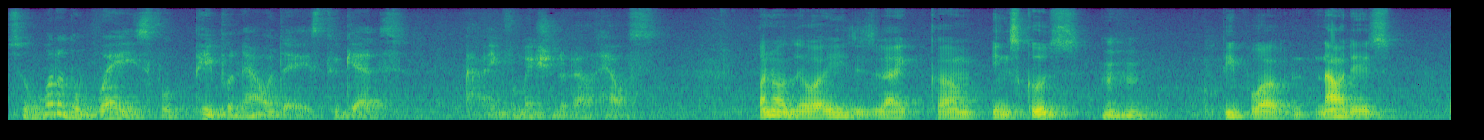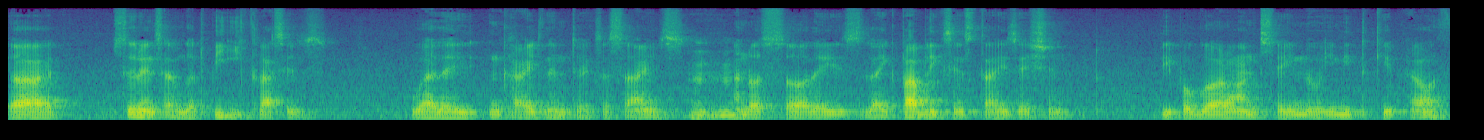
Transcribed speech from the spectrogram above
so what are the ways for people nowadays to get uh, information about health? One of the ways is like um, in schools, Mm-hmm. people are, nowadays, uh, students have got PE classes where they encourage them to exercise, Mhm. and also there is like public sensitization. People go around saying, no, you need to keep health,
